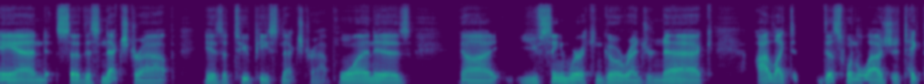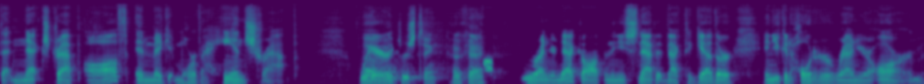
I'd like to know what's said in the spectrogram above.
And so this neck strap is a two piece neck strap. One is uh, you've seen where it can go around your neck. I like to, this one allows you to take that neck strap off and make it more of a hand strap. Where oh, interesting. Okay. You run your neck off and then you snap it back together and you can hold it around your arm.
